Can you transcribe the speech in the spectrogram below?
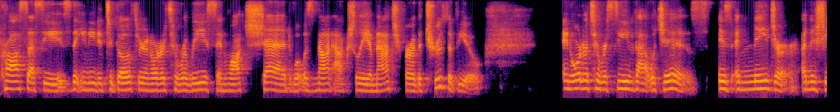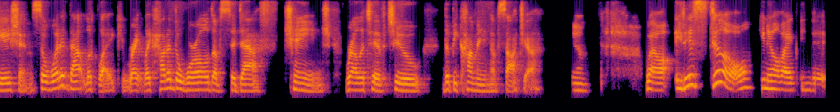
processes that you needed to go through in order to release and watch shed what was not actually a match for the truth of you in order to receive that which is is a major initiation. So what did that look like right? Like how did the world of sedef change relative to the becoming of satya? Yeah. Well it is still you know like in the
